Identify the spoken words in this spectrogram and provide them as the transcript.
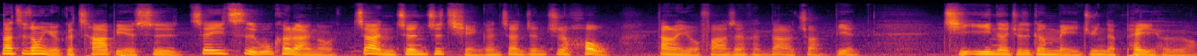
那这中有个差别是，这一次乌克兰哦战争之前跟战争之后，当然有发生很大的转变。其一呢，就是跟美军的配合哦。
